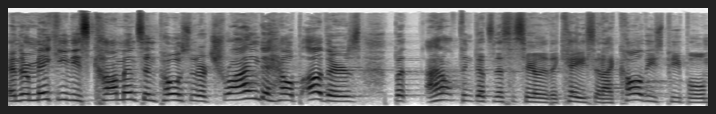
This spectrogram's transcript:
and they're making these comments and posts that are trying to help others, but I don't think that's necessarily the case. And I call these people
